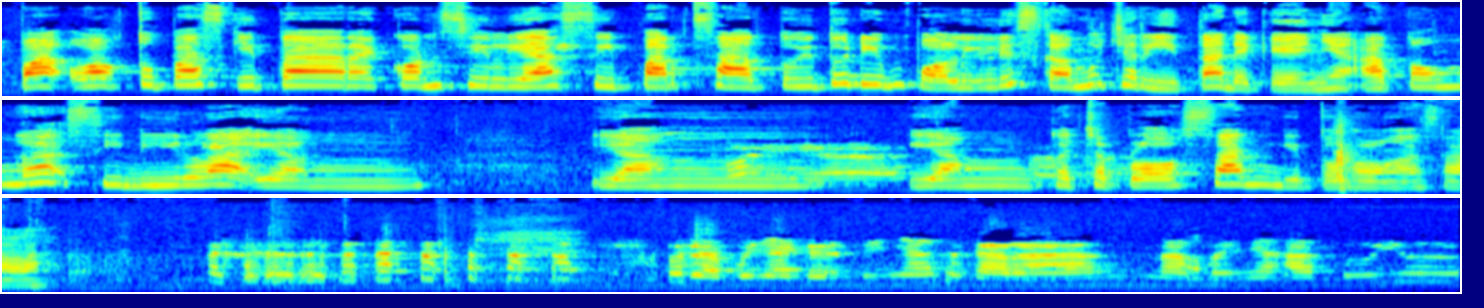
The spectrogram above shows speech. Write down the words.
Pak waktu pas kita rekonsiliasi part 1 itu di Polilis kamu cerita deh kayaknya atau enggak si Dila yang yang Oh, iya. yang keceplosan gitu kalau nggak salah. Sekarang namanya Atuyul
